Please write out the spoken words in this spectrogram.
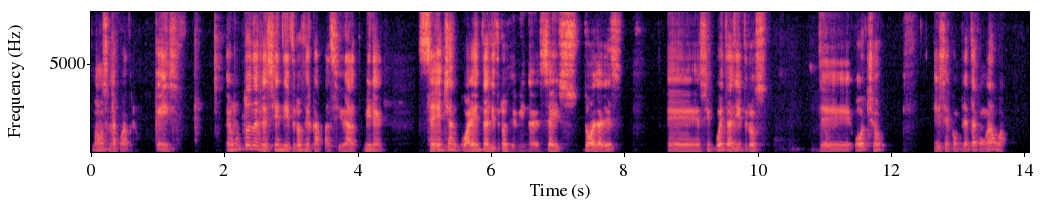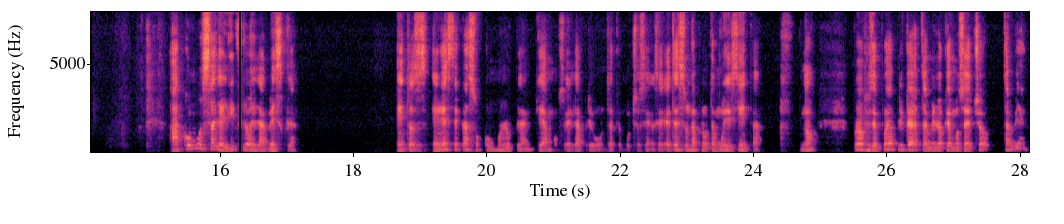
vamos a la 4. ¿Qué dice? En un tonel de 100 litros de capacidad, miren, se echan 40 litros de vino de 6 dólares, 50 eh, litros de 8 y se completa con agua. ¿A cómo sale el litro de la mezcla? Entonces, en este caso, ¿cómo lo planteamos? Es la pregunta que muchos se hacen. Esta es una pregunta muy distinta, ¿no? Profe, ¿se puede aplicar también lo que hemos hecho? También.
